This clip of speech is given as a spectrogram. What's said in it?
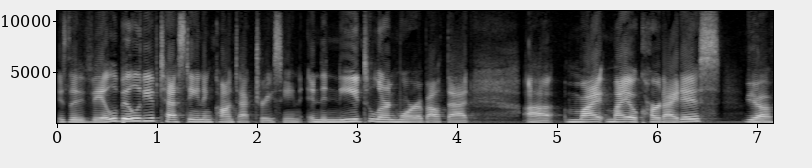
is the availability of testing and contact tracing, and the need to learn more about that. Uh, my myocarditis. Yeah.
